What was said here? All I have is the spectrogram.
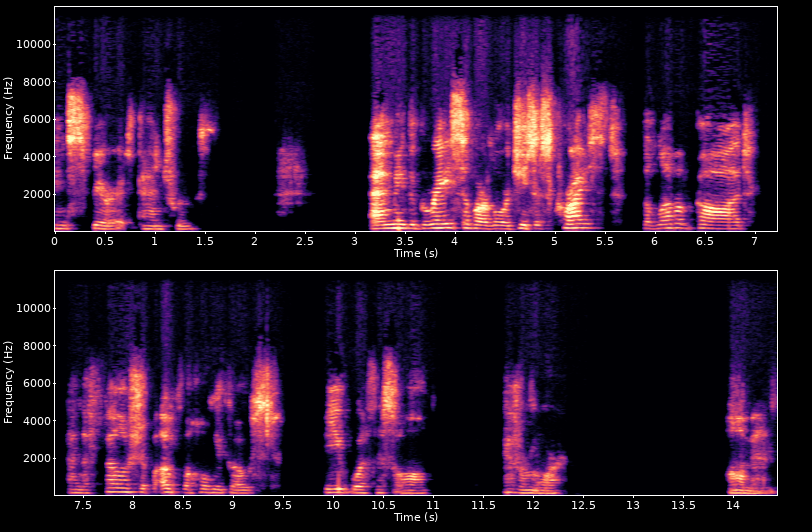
in spirit and truth. And may the grace of our Lord Jesus Christ, the love of God, and the fellowship of the Holy Ghost be with us all evermore. Amen.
